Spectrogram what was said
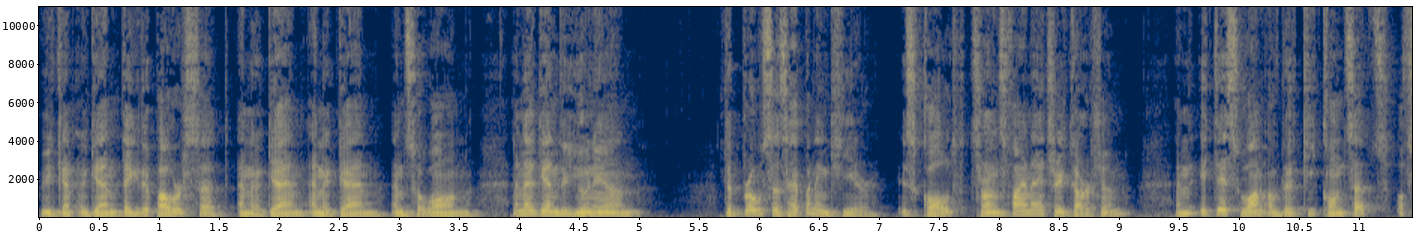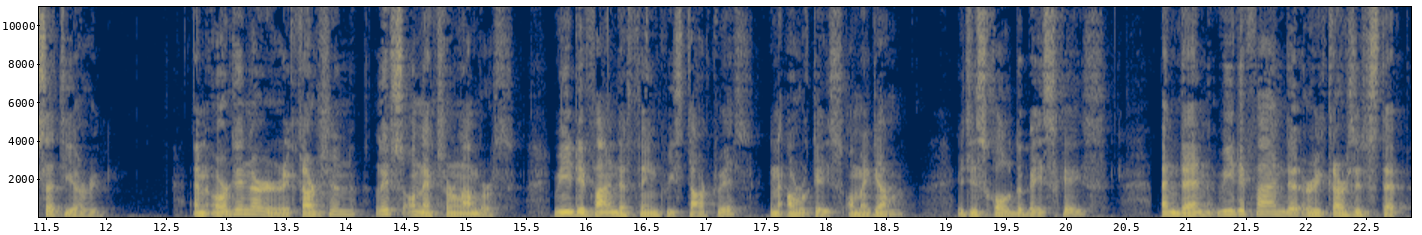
we can again take the power set and again and again and so on, and again the union. The process happening here is called transfinite recursion, and it is one of the key concepts of set theory. An ordinary recursion lives on natural numbers. We define the thing we start with, in our case omega, it is called the base case, and then we define the recursive step,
